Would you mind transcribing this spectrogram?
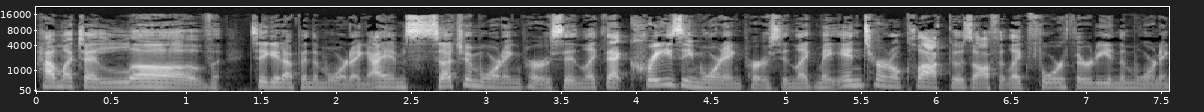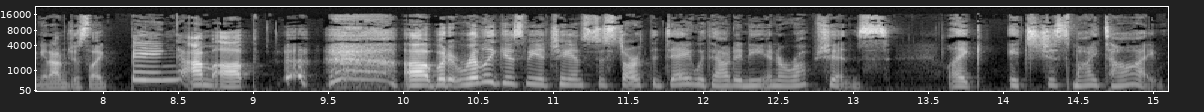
how much i love to get up in the morning. I am such a morning person like that crazy morning person. Like my internal clock goes off at like 4.30 in the morning and i'm just like bing i'm up. Uh, but it really gives me a chance to start the day without any interruptions. Like it's just my time.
